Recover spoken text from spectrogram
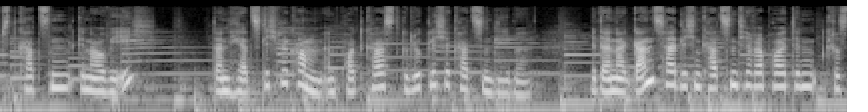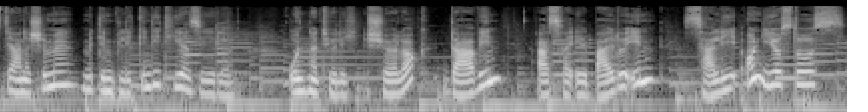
liebst Katzen genau wie ich? Dann herzlich willkommen im Podcast Glückliche Katzenliebe mit deiner ganzheitlichen Katzentherapeutin Christiane Schimmel mit dem Blick in die Tierseele und natürlich Sherlock, Darwin, Asrael Balduin, Sally und Justus.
